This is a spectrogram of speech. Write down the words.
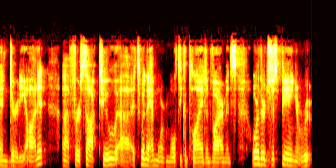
and dirty audit uh, for SOC 2. Uh, it's when they have more multi-compliant environments, or they're just being re-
